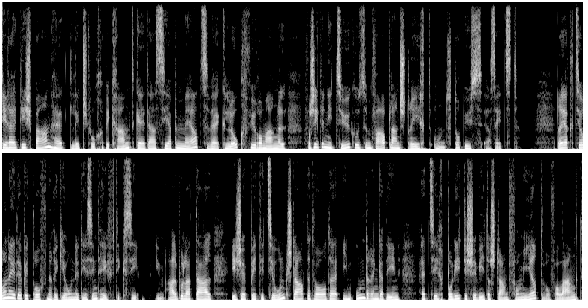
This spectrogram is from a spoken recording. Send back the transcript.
Die Rätin Spahn hat letzte Woche bekannt gegeben, dass sie ab März wegen Lokführermangel verschiedene Züge aus dem Fahrplan streicht und durch Bus ersetzt. Die Reaktionen in den betroffenen Regionen die sind heftig. Gewesen. Im Albulatal ist eine Petition gestartet worden. Im Unterengadin hat sich politischer Widerstand formiert, wo verlangt,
